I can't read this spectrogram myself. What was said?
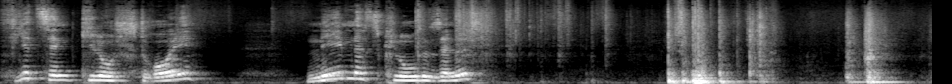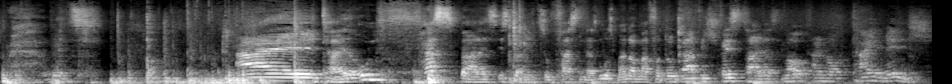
14 Kilo Streu neben das Klo gesemmelt. Jetzt. Alter, unfassbar. Das ist doch nicht zu fassen. Das muss man doch mal fotografisch festhalten. Das glaubt einfach kein Mensch.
